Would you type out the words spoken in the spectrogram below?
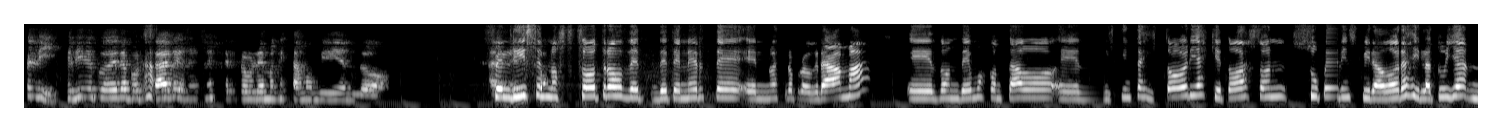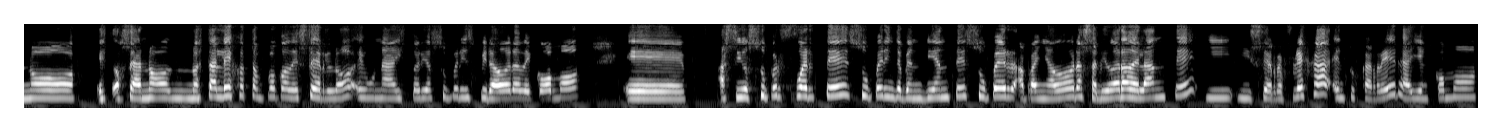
feliz, feliz de poder aportar en, este problema que estamos viviendo. Felices nosotros de, tenerte en nuestro programa. Eh, donde hemos contado eh, distintas historias que todas son súper inspiradoras y la tuya no, o sea, no, no, está lejos tampoco de serlo, es una historia súper inspiradora de cómo eh, ha sido súper fuerte, súper independiente, súper apañadora, salidora adelante y, se refleja en tu carrera y en cómo,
